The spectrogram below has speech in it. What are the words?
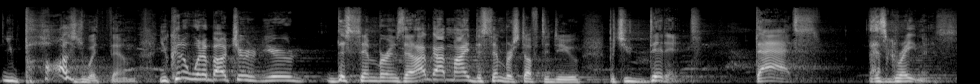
you paused with them. You could have went about your, your December and said, I've got my December stuff to do, but you didn't. That's, that's greatness.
